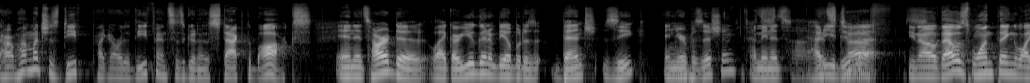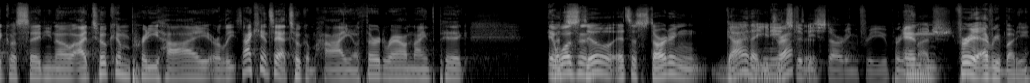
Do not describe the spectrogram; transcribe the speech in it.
How, how much is deep? Like, are the defense is gonna stack the box? And it's hard to like. Are you going to be able to bench Zeke in your mm. position? I mean, it's how do you It's do tough. that? You know, that was one thing. Like I said, you know, I took him pretty high, or at least I can't say I took him high. You know, third round, ninth pick. It But wasn't. still. It's a starting guy Yeah, that he you drafted. to be starting for you pretty And- much for everybody.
